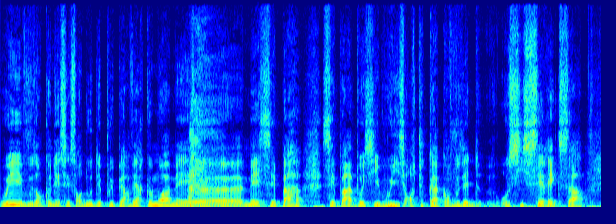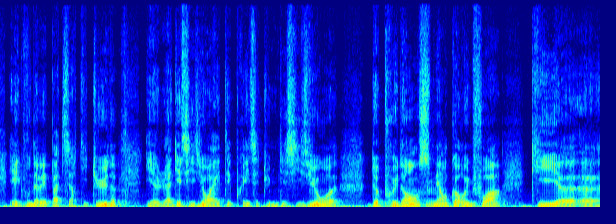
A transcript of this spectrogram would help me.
Oui, vous en connaissez sans doute des plus pervers que moi, mais euh, mais c'est pas c'est pas impossible. Oui, en tout cas, quand vous êtes aussi serré que ça et que vous n'avez pas de certitude, la décision a été prise. C'est une décision euh, de prudence, mm. mais encore une fois, qui euh,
